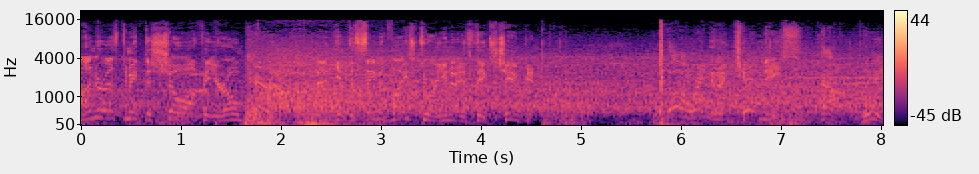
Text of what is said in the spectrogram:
Underestimate the show-off at your own peril. And I'd give the same advice to our United States champion. Oh, right to the kidneys. Golly.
